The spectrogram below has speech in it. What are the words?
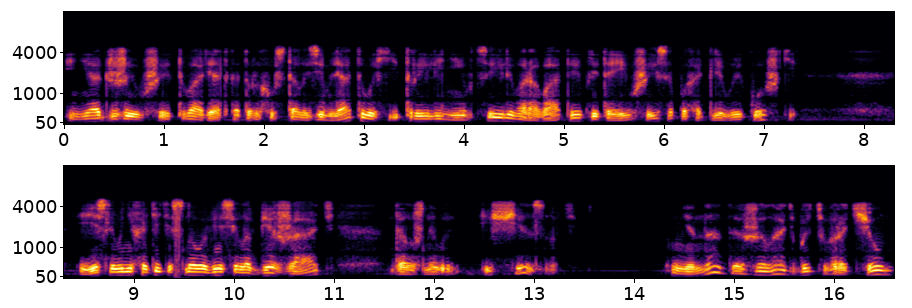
и не отжившие твари, от которых устала земля, то хитрые ленивцы или вороватые, притаившиеся похотливые кошки. И если вы не хотите снова весело бежать, должны вы исчезнуть. Не надо желать быть врачом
